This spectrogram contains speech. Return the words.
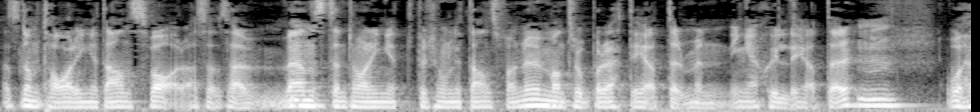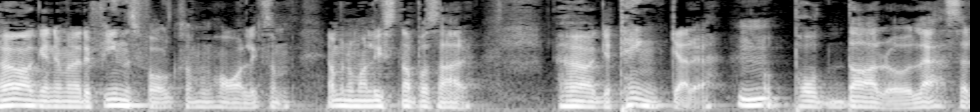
Alltså de tar inget ansvar. Alltså så här, vänstern tar inget personligt ansvar nu. Man tror på rättigheter men inga skyldigheter. Mm. Och högern, jag menar det finns folk som har liksom... Ja men om man lyssnar på så här högertänkare. Mm. Och poddar och läser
